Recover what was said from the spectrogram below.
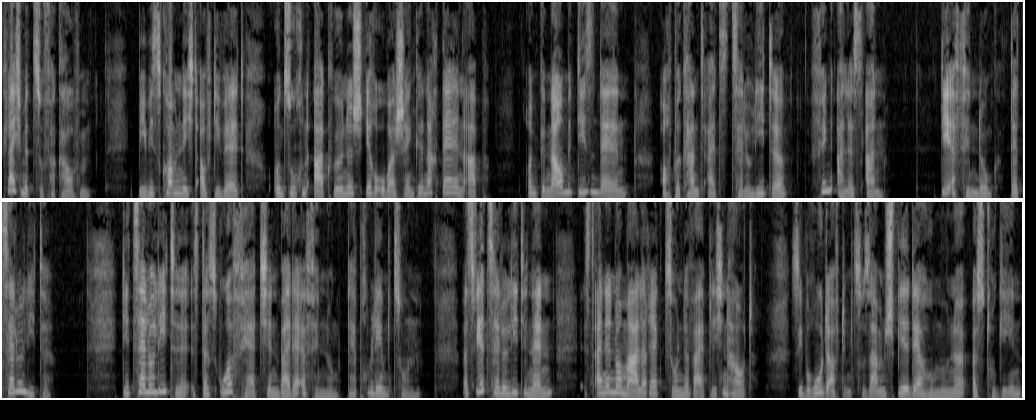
gleich mitzuverkaufen. Babys kommen nicht auf die Welt und suchen argwöhnisch ihre Oberschenkel nach Dellen ab. Und genau mit diesen Dellen, auch bekannt als Zellulite, fing alles an. Die Erfindung der Zellulite. Die Zellulite ist das Urpferdchen bei der Erfindung der Problemzonen. Was wir Zellulite nennen, ist eine normale Reaktion der weiblichen Haut. Sie beruht auf dem Zusammenspiel der Hormone Östrogen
